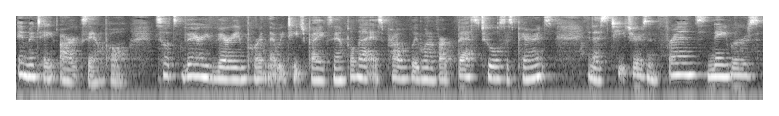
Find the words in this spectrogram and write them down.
imitate our example. So it's very, very important that we teach by example. That is probably one of our best tools as parents and as teachers and friends, neighbors,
